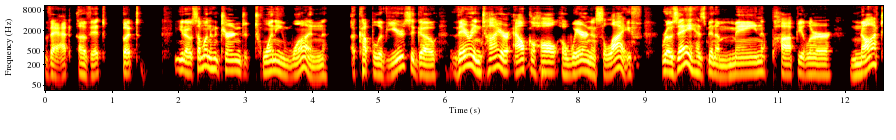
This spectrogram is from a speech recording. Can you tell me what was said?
that of it, but you know, someone who turned 21 a couple of years ago, their entire alcohol awareness life, rosé has been a main popular, not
